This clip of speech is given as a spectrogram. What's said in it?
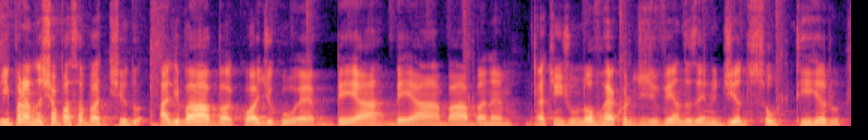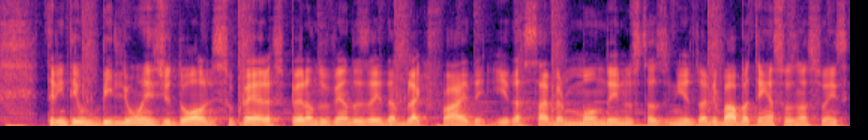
E para não deixar passar batido, Alibaba, código é BABA, BABA, né? Atingiu um novo recorde de vendas aí no dia do solteiro, 31 bilhões de dólares, supera, superando vendas aí da Black Friday e da Cyber Monday nos Estados Unidos. A Alibaba tem as suas nações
